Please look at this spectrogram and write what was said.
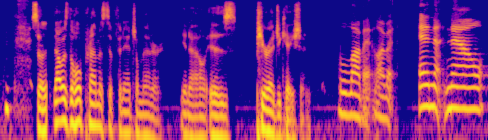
so that was the whole premise of Financial Mentor, you know, is pure education. Love it, love it. And now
